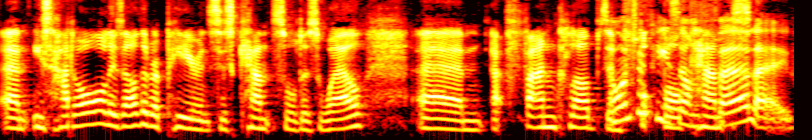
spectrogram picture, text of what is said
Um, he's had all his other appearances cancelled as well um, at fan clubs and football camps. I wonder if he's on camps. furlough.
